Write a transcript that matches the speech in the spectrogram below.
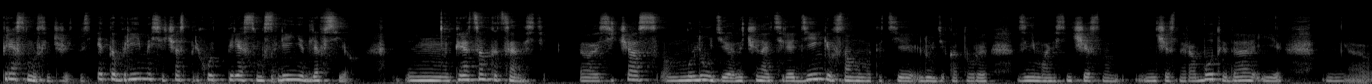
Переосмыслить жизнь. То есть это время сейчас приходит переосмысление для всех, переоценка ценностей. Э, сейчас люди начинают терять деньги, в основном это те люди, которые занимались нечестным, нечестной работой, да, и э,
